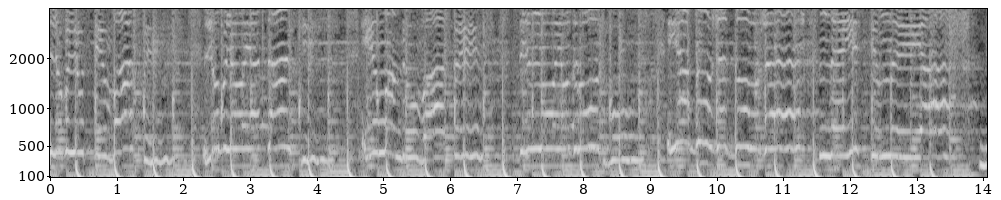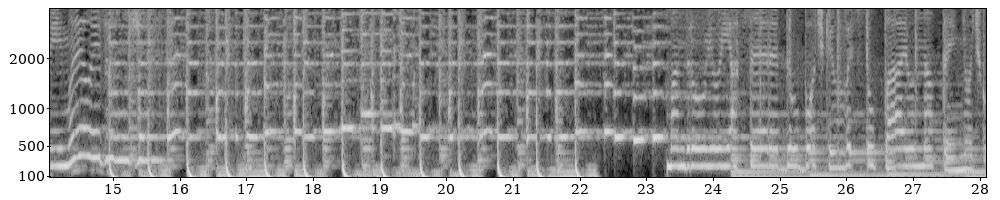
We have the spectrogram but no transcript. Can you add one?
Люблю співати, люблю я танці і мандрувати. Ціную дружбу, я дуже дуже неїстівний я, мій милий друже. Мандрую я серед дубочків, виступаю на пеньочку,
